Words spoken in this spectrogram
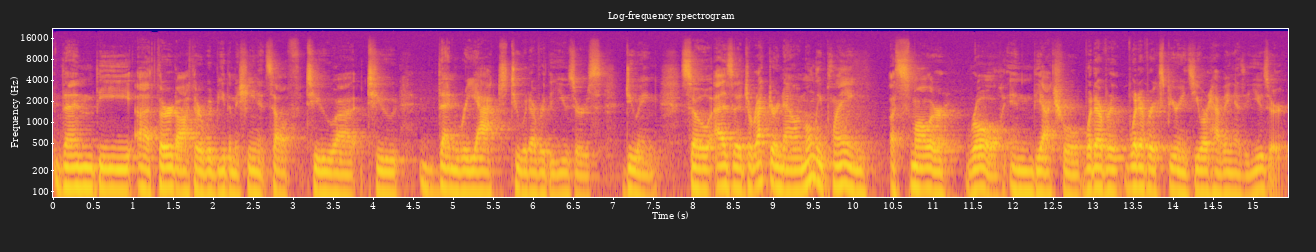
then the uh, third author would be the machine itself to uh, to then react to whatever the user's doing. So as a director now, I'm only playing a smaller role in the actual whatever whatever experience you are having as a user.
